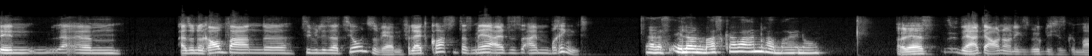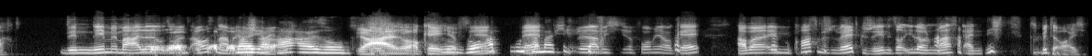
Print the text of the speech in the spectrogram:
den, ähm, also eine raumfahrende Zivilisation zu werden. Vielleicht kostet das mehr, als es einem bringt. Da ist Elon Musk aber anderer Meinung. Aber der, ist, der hat ja auch noch nichts Wirkliches gemacht. Den nehmen immer alle so als Ausnahme. Ja, ja, also. Ja, also okay, hier so Fan, Fan habe ich hier vor mir, okay. Aber im kosmischen Weltgeschehen ist auch Elon Musk ein Nichts, bitte euch.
